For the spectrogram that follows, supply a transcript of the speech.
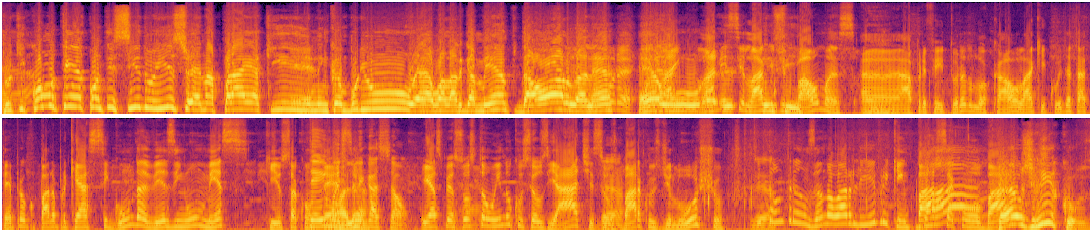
Porque como tem acontecido isso, é na praia aqui em Camboriú, é o alargamento da orla, né? É lá, o lá nesse lago enfim. de Palmas, a, a prefeitura do local lá que cuida tá até preocupada porque é a segunda vez em um mês que isso acontece. Tem uma explicação. E as pessoas estão indo com seus iates, seus É. barcos de luxo e É. estão transando ao ar livre. Quem passa com o barco. É os ricos.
